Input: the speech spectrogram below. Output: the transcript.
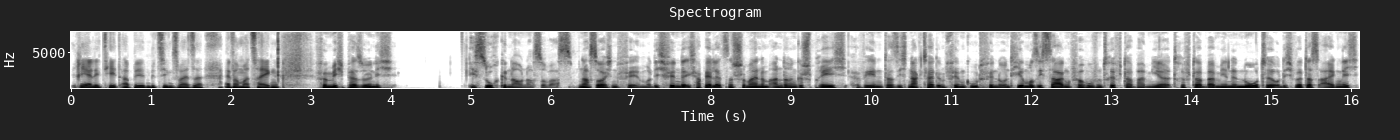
Realität abbilden, beziehungsweise einfach mal zeigen. Für mich persönlich ich suche genau nach sowas, nach solchen Filmen. Und ich finde, ich habe ja letztens schon mal in einem anderen Gespräch erwähnt, dass ich Nacktheit im Film gut finde. Und hier muss ich sagen, Verhufen trifft da bei mir, trifft da bei mir eine Note. Und ich würde das eigentlich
